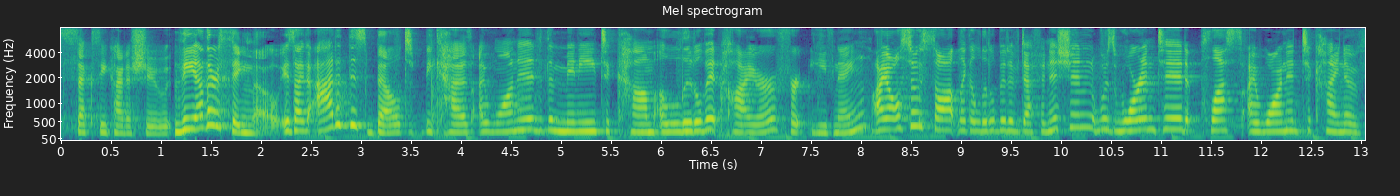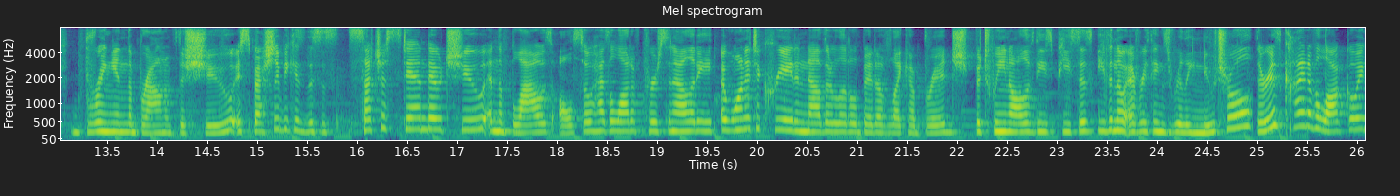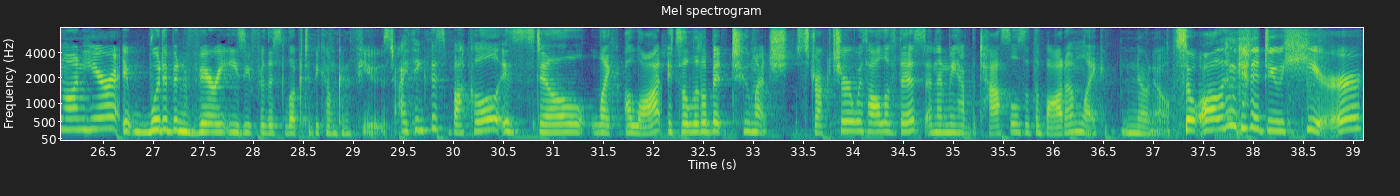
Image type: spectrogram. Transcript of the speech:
sexy kind of shoe. The other thing though is I've added this belt because I wanted the mini to come a little bit higher for evening. I also thought like a little bit of definition was warranted. Plus I wanted to kind of bring in the brown of the shoe, especially because this is such a standout shoe and the blouse also has a lot of personality. I wanted to create another little bit of like a bridge between all of these pieces, even though everything's really neutral. There is kind of a lot going on here. It would have been very easy for this look to become confused. I think this buckle is still like a lot. It's a little bit too much structure with all of this. And then we have the tassels at the bottom, like no, no. So all I'm gonna do here,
